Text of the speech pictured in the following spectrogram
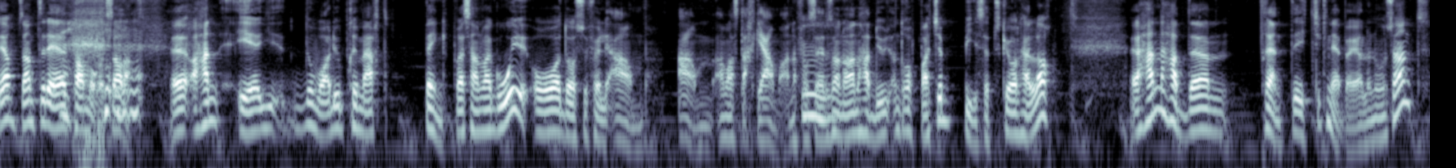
Ja. sant? Det er et par morgenser, da. Eh, han er Nå var det jo primært benkpress han var god i, og da selvfølgelig arm. arm han var sterk i armene, for å si det sånn. Og han, hadde jo, han droppa ikke biceps curl heller. Eh, han hadde trente ikke knebøy eller noe sånt.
